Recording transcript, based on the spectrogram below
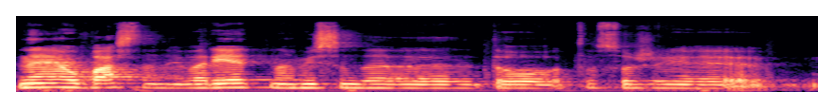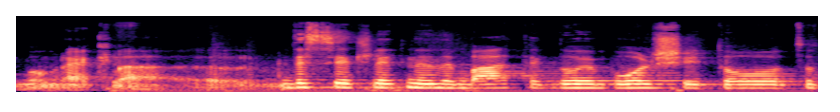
ne, oba sta neverjetna. Mislim, da to, to so že, bom rekla, desetletne debate, kdo je boljši. To, to,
